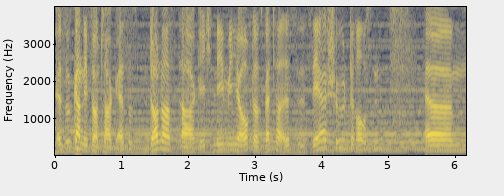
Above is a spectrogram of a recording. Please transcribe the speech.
es ist gar nicht Sonntag, es ist Donnerstag. Ich nehme hier auf, das Wetter ist sehr schön draußen. Ähm,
